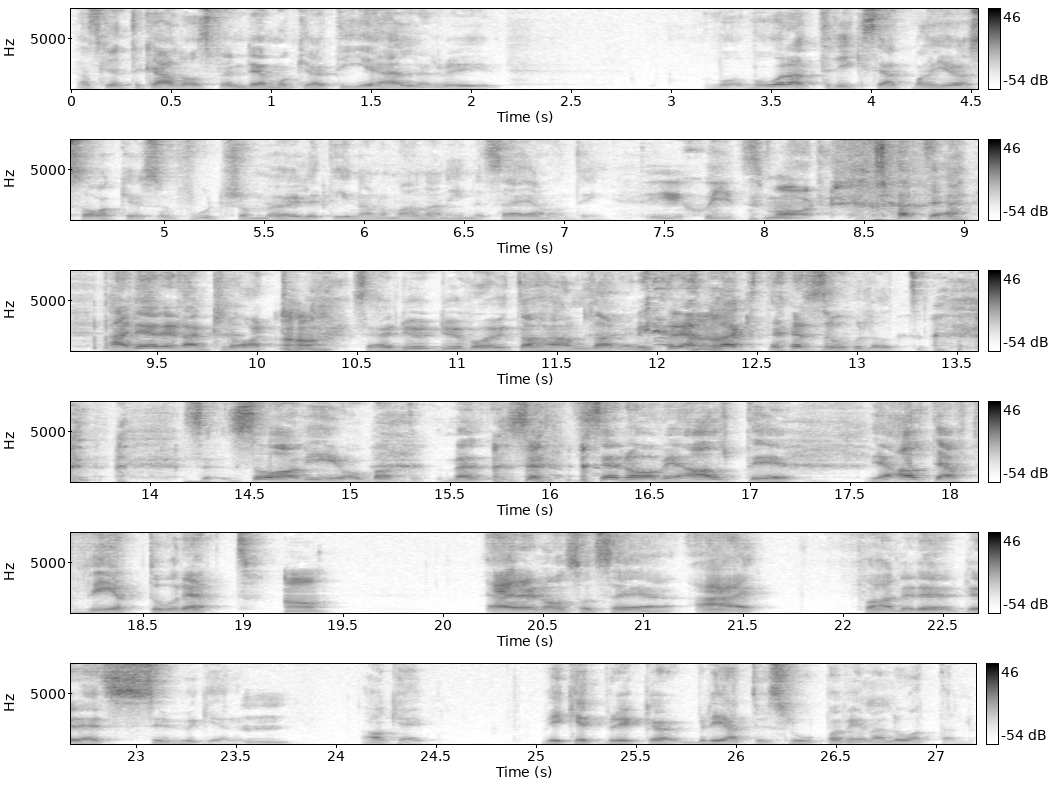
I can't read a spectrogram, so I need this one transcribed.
Jag ska inte kalla oss för en demokrati heller. Vi, våra tricks är att man gör saker så fort som möjligt innan någon annan hinner säga någonting. Det är skitsmart. Så att, eh, ja, det är redan klart. Ja. Så här, du, du var ute och handlade, vi har redan lagt det här solot. Så, så har vi jobbat. Men sen, sen har vi alltid... Vi har alltid haft vetorätt. Ja. Är det någon som säger nej, fan det där, det där suger. Mm. Okej. Vilket brukar bli att du slopar hela låten.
